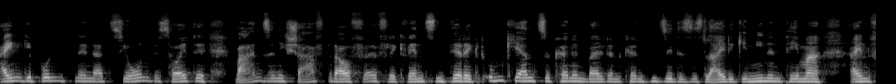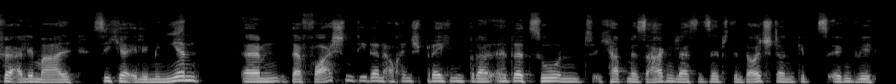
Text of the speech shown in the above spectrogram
eingebundene Nation bis heute wahnsinnig scharf drauf, äh, Frequenzen direkt umkehren zu können, weil dann könnten sie dieses leidige Minenthema ein für alle Mal sicher eliminieren. Ähm, da forschen die dann auch entsprechend äh, dazu und ich habe mir sagen lassen, selbst in Deutschland gibt es irgendwie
